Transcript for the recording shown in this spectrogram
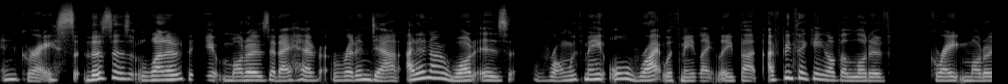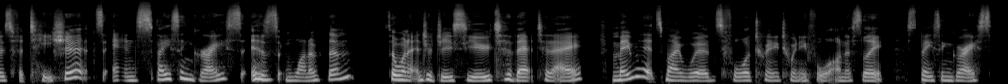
and grace. This is one of the mottos that I have written down. I don't know what is wrong with me or right with me lately, but I've been thinking of a lot of great mottos for t shirts, and space and grace is one of them. So I want to introduce you to that today. Maybe that's my words for 2024, honestly space and grace.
